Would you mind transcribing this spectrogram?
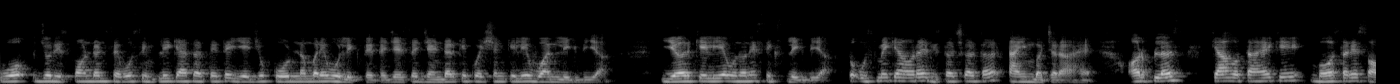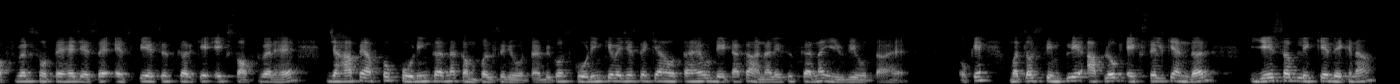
वो जो रिस्पॉन्डेंट्स है, वो सिंपली क्या करते थे, ये जो कोड नंबर है, वो लिखते थे। जैसे जेंडर के क्वेश्चन के लिए वन लिख दिया ईयर के लिए उन्होंने सिक्स लिख दिया। तो उसमें क्या हो रहा है रिसर्च का टाइम बच रहा है। और प्लस क्या होता है कि बहुत सारे सॉफ्टवेयर होते हैं, जैसे एस पी एस एस करके एक सॉफ्टवेयर है, जहाँ पे आपको कोडिंग करना कंपलसरी होता है बिकॉज़ कोडिंग की वजह से क्या होता है, वो डेटा का एनालिसिस करना इजी होता है ओके okay? मतलब सिंपली आप लोग एक्सेल के अंदर ये सब लिख के देखना,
